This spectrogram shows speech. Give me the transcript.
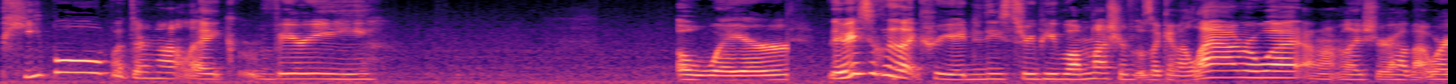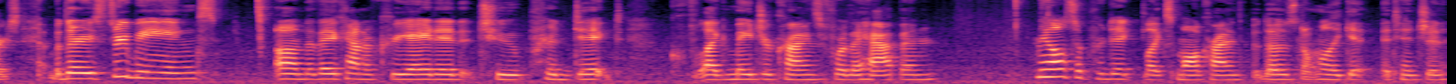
people but they're not like very aware. They basically like created these three people. I'm not sure if it was like in a lab or what. I'm not really sure how that works. But there's three beings um, that they kind of created to predict like major crimes before they happen they also predict like small crimes, but those don't really get attention.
